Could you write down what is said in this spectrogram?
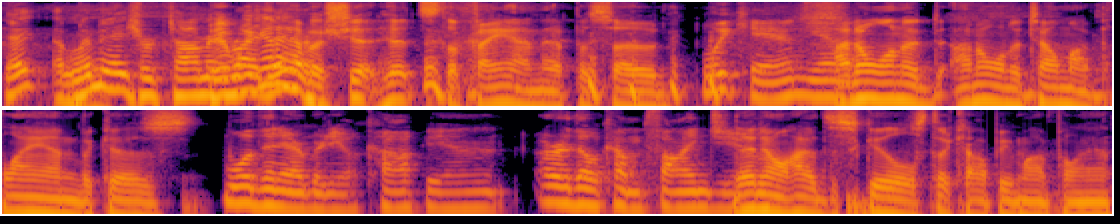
that eliminates retirement Yeah, we right gotta there. have a shit hits the fan episode. We can, yeah. I don't want to. I don't want to tell my plan because Well, then everybody will copy it, or they'll come find you. they don't have the skills to copy my plan.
